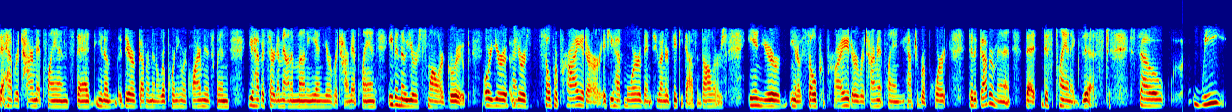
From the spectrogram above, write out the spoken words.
that have retirement plans that, you know, there are governmental reporting requirements when you have a certain amount of money in your retirement plan, even though you're a smaller group or you're, okay. you're sole proprietor, if you have more than $250,000 in your, you know, sole proprietor retirement plan, you have to report to the government that this plan exists. So we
